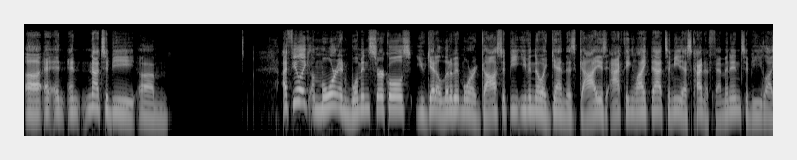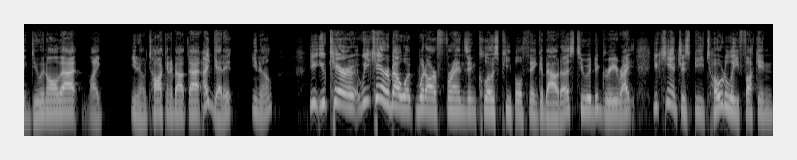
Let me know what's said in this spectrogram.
uh, and and not to be um, I feel like more in woman circles, you get a little bit more gossipy, even though, again, this guy is acting like that. To me, that's kind of feminine to be like doing all that, like, you know, talking about that. I get it, you know. You, you care we care about what, what our friends and close people think about us to a degree, right? You can't just be totally fucking,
